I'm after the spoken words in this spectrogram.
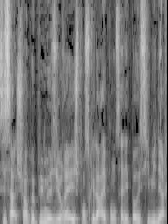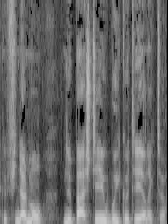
C'est ça, je suis un peu plus mesuré et je pense que la réponse, elle n'est pas aussi binaire que finalement ne pas acheter ou boycotter un acteur.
